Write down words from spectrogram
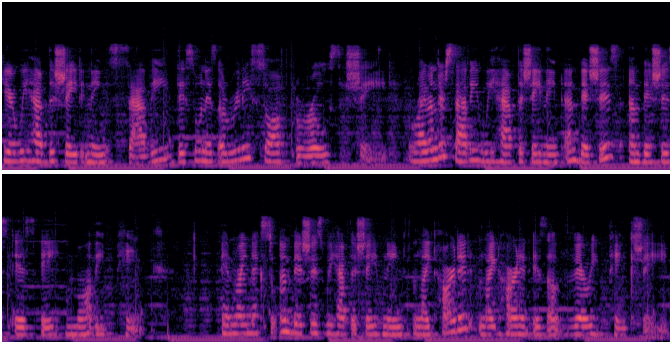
Here we have the shade named Savvy. This one is a really soft rose shade. Right under Savvy, we have the shade named Ambitious. Ambitious is a mauvey pink. And right next to Ambitious, we have the shade named Lighthearted. Lighthearted is a very pink shade.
